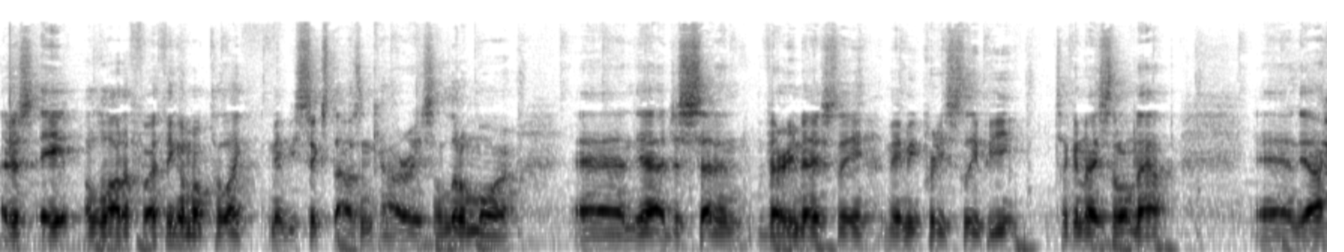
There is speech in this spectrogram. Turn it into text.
I just ate a lot of food. I think I'm up to like maybe 6,000 calories, a little more. And yeah, it just set in very nicely, made me pretty sleepy. Took a nice little nap. And yeah,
